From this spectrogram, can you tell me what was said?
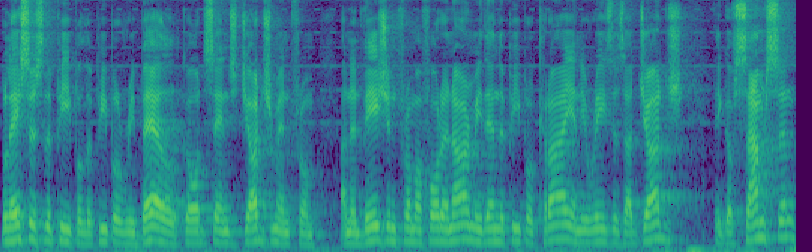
blesses the people, the people rebel, God sends judgment from an invasion from a foreign army, then the people cry and he raises a judge. Think of Samson,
